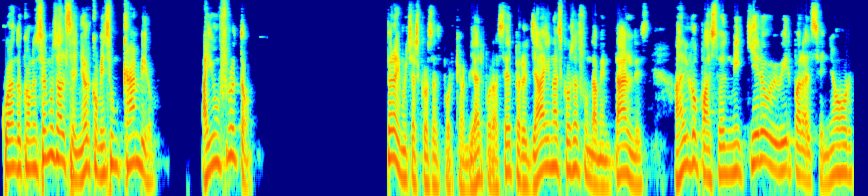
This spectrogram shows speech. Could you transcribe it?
Cuando conocemos al Señor comienza un cambio. Hay un fruto. Pero hay muchas cosas por cambiar, por hacer, pero ya hay unas cosas fundamentales. Algo pasó en mí. Quiero vivir para el Señor.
